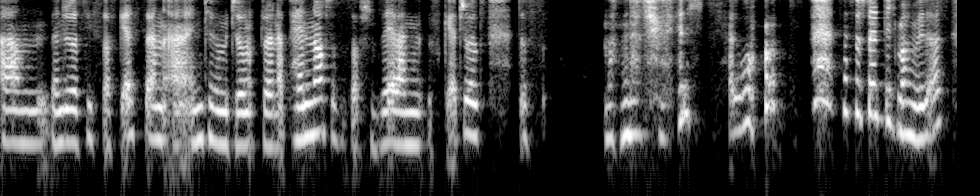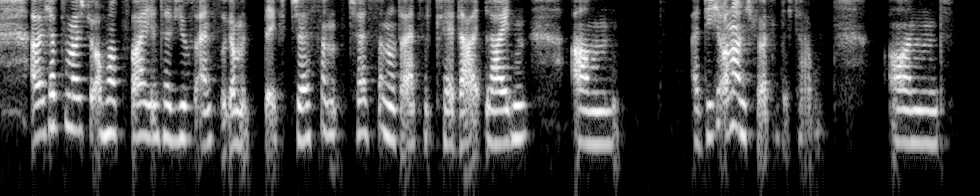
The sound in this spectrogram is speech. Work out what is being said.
ähm, wenn du das siehst, was gestern, äh, ein Interview mit jo Joanna Penn noch, das ist auch schon sehr lange gescheduled. Das machen wir natürlich. Hallo. Selbstverständlich machen wir das. Aber ich habe zum Beispiel auch noch zwei Interviews, eins sogar mit Dave Jessen, Jessen und eins mit Claire Leiden, ähm, die ich auch noch nicht veröffentlicht habe. Und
